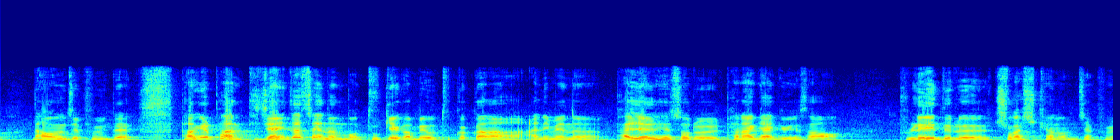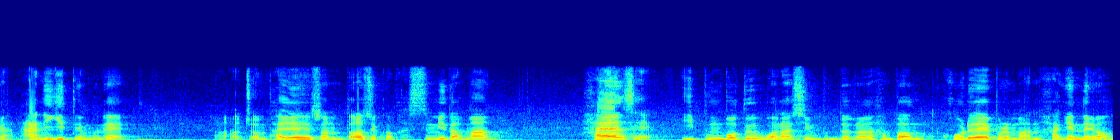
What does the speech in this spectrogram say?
나오는 제품인데 방열판 디자인 자체는 뭐 두께가 매우 두껍거나 아니면은 발열 해소를 편하게 하기 위해서 blade를 추가시켜 놓은 제품이 아니기 때문에 어, 좀 발열 해소는 떨어질 것 같습니다만 하얀색 이쁜 보드 원하시는 분들은 한번 고려해 볼만 하겠네요.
